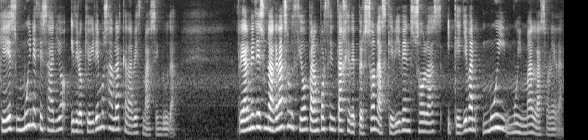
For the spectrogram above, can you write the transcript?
que es muy necesario y de lo que oiremos hablar cada vez más, sin duda. realmente es una gran solución para un porcentaje de personas que viven solas y que llevan muy, muy mal la soledad.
